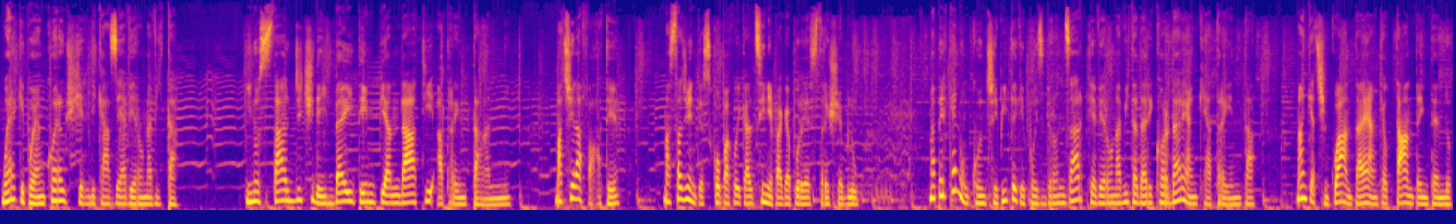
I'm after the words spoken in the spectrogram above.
Guarda che puoi ancora uscire di casa e avere una vita i nostalgici dei bei tempi andati a 30 anni. Ma ce la fate? Ma sta gente scopa coi calzini e paga pure le strisce blu. Ma perché non concepite che puoi sbronzarti e avere una vita da ricordare anche a 30? Ma anche a 50, eh, anche a 80 intendo.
